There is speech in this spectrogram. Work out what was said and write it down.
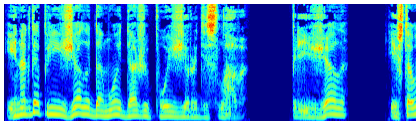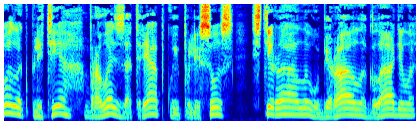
и иногда приезжала домой даже позже Радислава. Приезжала и вставала к плите, бралась за тряпку и пылесос, стирала, убирала, гладила,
